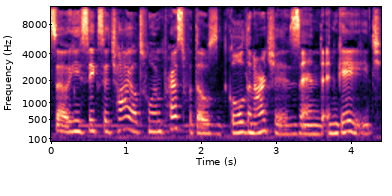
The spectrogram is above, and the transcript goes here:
So he seeks a child to impress with those golden arches and engage,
